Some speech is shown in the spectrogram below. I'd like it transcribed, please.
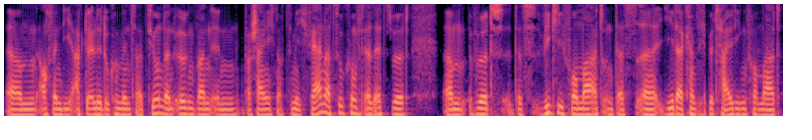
ähm, auch wenn die aktuelle Dokumentation dann irgendwann in wahrscheinlich noch ziemlich ferner Zukunft ersetzt wird, ähm, wird das Wiki-Format und das äh, jeder kann sich beteiligen Format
